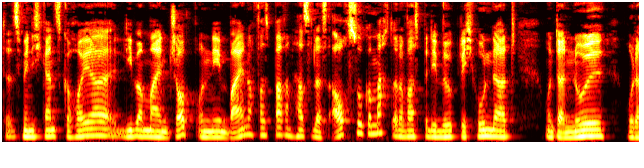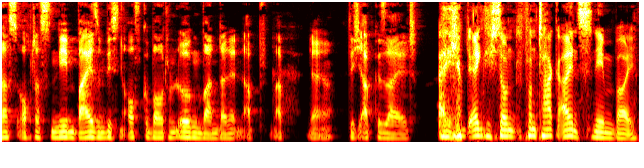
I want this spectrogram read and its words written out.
das ist mir nicht ganz geheuer, lieber meinen Job und nebenbei noch was machen. Hast du das auch so gemacht oder war es bei dir wirklich 100 und dann 0 oder hast du auch das nebenbei so ein bisschen aufgebaut und irgendwann dann ab, ab, ja, dich abgeseilt? Also ich habe eigentlich so von Tag eins nebenbei.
